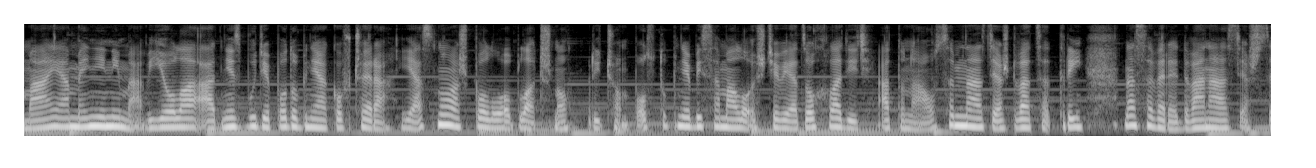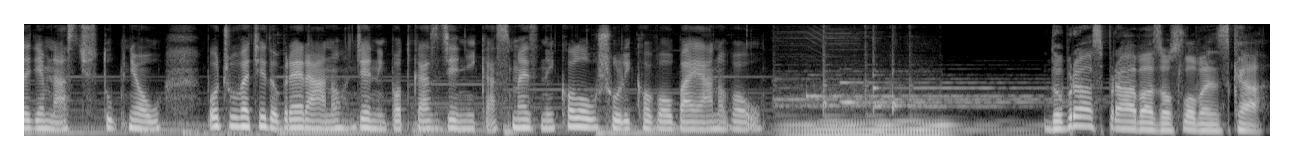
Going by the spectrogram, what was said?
mája, meniny má Viola a dnes bude podobne ako včera, jasno až poluoblačno, pričom postupne by sa malo ešte viac ochladiť, a to na 18 až 23, na severe 12 až 17 stupňov. Počúvate Dobré ráno, denný podcast denníka Sme s Nikolou Šuli Kulikovou Bajanovou. Dobrá správa zo Slovenska.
